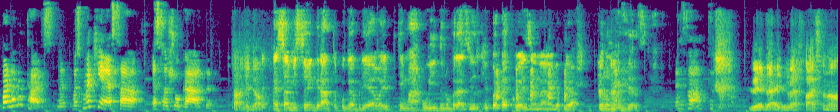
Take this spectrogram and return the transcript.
parlamentares, né? Mas como é que é essa, essa jogada? Tá, legal. Essa missão ingrata pro Gabriel aí, porque tem mais ruído no Brasil do que qualquer coisa, né, Gabriel? Pelo amor de Deus. Exato. Verdade, não é fácil não.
